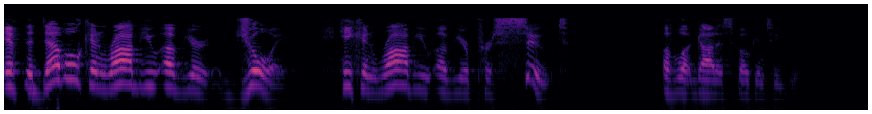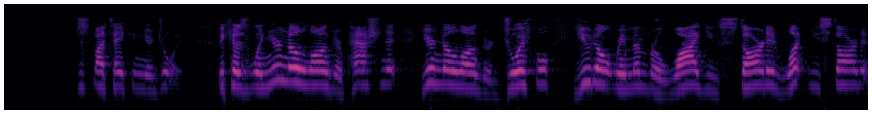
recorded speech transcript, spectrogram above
If the devil can rob you of your joy, he can rob you of your pursuit of what God has spoken to you. Just by taking your joy. Because when you're no longer passionate, you're no longer joyful, you don't remember why you started, what you started.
